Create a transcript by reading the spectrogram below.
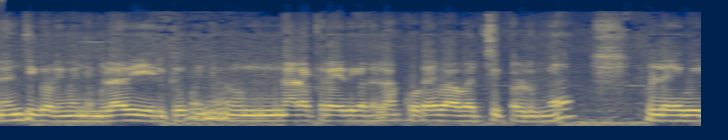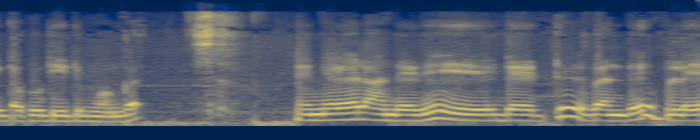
நெஞ்சு கொடி கொஞ்சம் விளவி இருக்குது கொஞ்சம் நடக்கிற இதுகளெல்லாம் வச்சு வச்சுக்கொள்ளுங்க. பிள்ளைய வீட்டை கூட்டிகிட்டு போங்க. ஏழாம் தேதி டேட்டு வந்து பிள்ளைய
